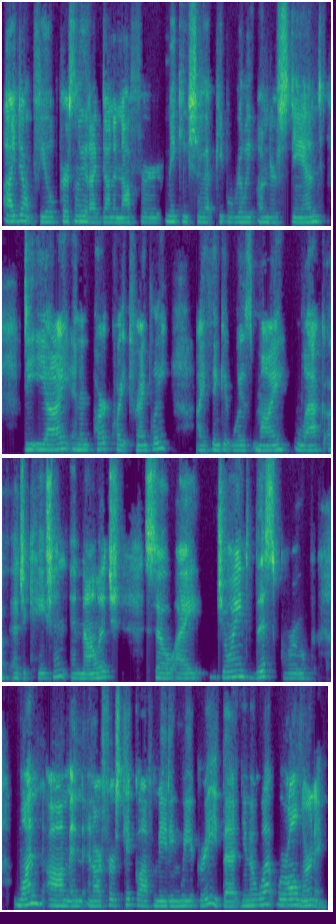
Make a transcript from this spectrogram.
I don't feel personally that I've done enough for making sure that people really understand DEI, and in part, quite frankly, I think it was my lack of education and knowledge. So I joined this group. One, um, in, in our first kickoff meeting, we agreed that, you know what, we're all learning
